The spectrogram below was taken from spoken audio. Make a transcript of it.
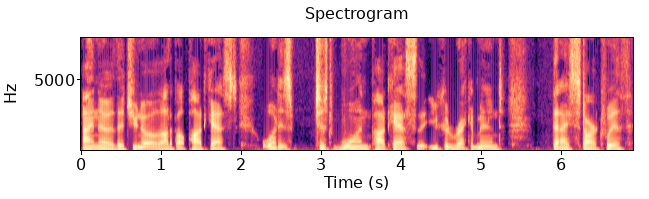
I know that you know a lot about podcasts. What is just one podcast that you could recommend that I start with?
